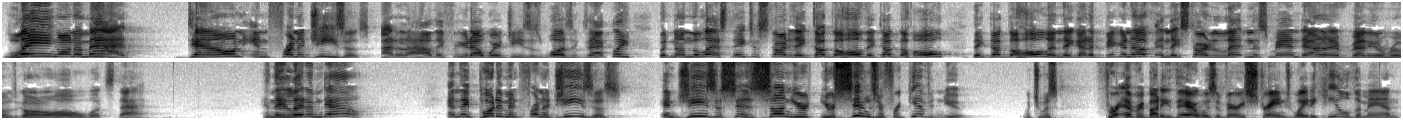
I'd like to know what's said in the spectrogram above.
laying on a mat down in front of Jesus. I don't know how they figured out where Jesus was exactly, but nonetheless, they just started. They dug the hole, they dug the hole, they dug the hole, and they got it big enough, and they started letting this man down, and everybody in the room's going, Oh, what's that? And they let him down. And they put him in front of Jesus, and Jesus says, Son, your, your sins are forgiven you, which was for everybody there was a very strange way to heal the man,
